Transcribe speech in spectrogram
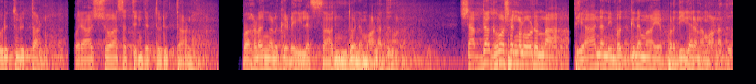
ഒരു തുരുത്താണ്. ഒരാശ്വാസത്തിന്റെ തുരുത്താണ്. ബഹളങ്ങൾക്കിടയിലെ സാന്ത്വനമാണത്. ശബ്ദഘോഷങ്ങളോടുള്ള ധ്യാന നിമഗ്നമായ പ്രതികരണമാണത്.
